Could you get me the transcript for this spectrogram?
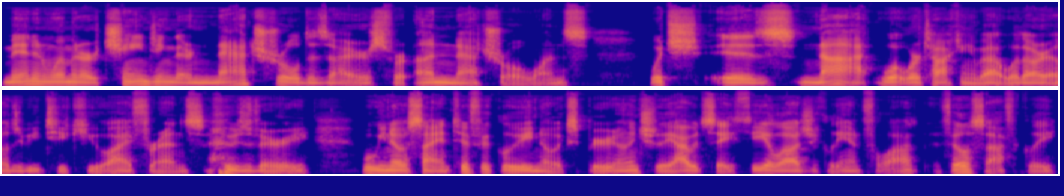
men and women are changing their natural desires for unnatural ones, which is not what we're talking about with our LGBTQI friends, who's very, well, we know scientifically, we know experientially, I would say theologically and philo- philosophically,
